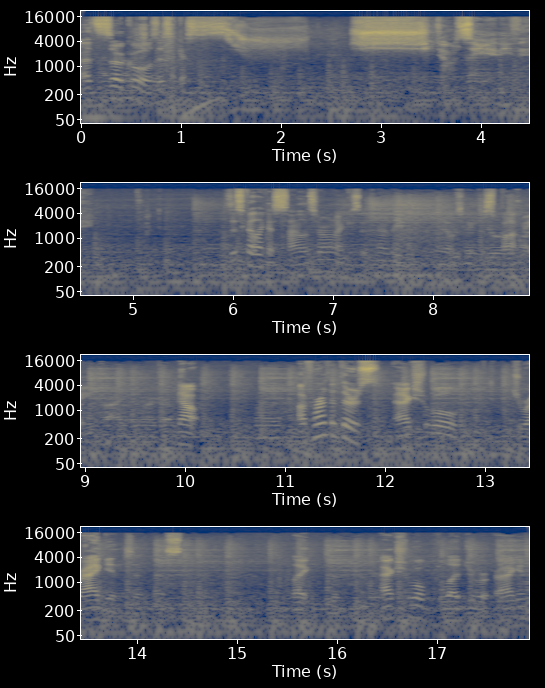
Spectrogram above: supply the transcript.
That's so cool. Is this like a... shh? You don't say anything. Is this got like a silencer on it? Because apparently they don't seem to spot me. Now, I've heard that there's actual dragons in this, like actual blood dragons.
